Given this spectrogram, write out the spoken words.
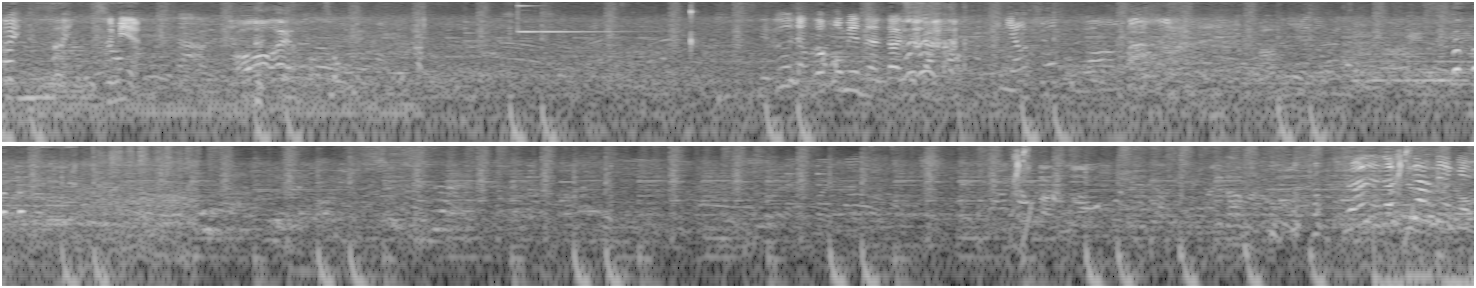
嘿，嘿，吃面。哦，哎，想说后面的人到底是干嘛？你要说服啊。那人家下面给你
